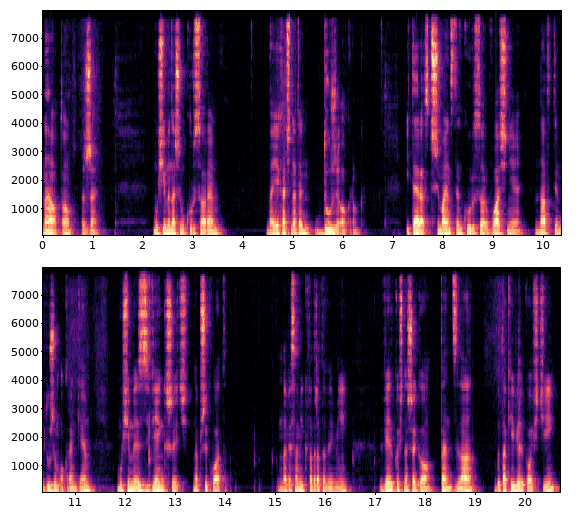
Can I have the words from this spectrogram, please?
No o to, że musimy naszym kursorem najechać na ten duży okrąg. I teraz, trzymając ten kursor właśnie nad tym dużym okręgiem, musimy zwiększyć na przykład nawiasami kwadratowymi wielkość naszego pędzla do takiej wielkości,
